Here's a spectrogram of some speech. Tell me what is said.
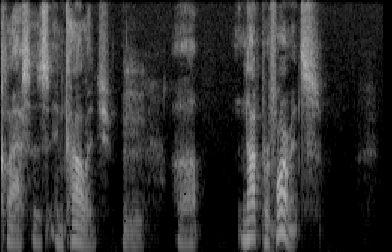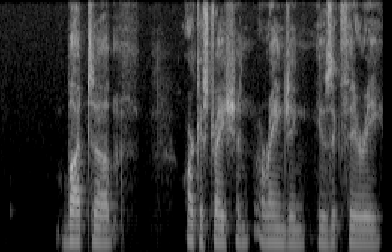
classes in college, Mm-hmm. uh, not performance, but uh, orchestration, arranging, music theory,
